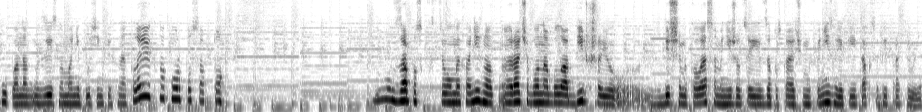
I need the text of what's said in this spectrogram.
Купа, звісно, маніпусіньких наклеїк на корпус авто. Ну, запуск цього механізму радше б вона була більшою, з більшими колесами, ніж оцей запускаючий механізм, який і так собі працює.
